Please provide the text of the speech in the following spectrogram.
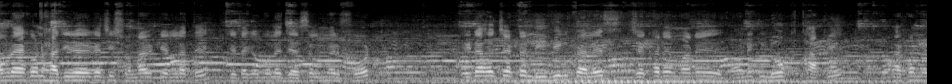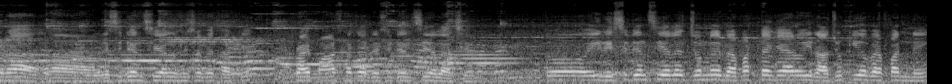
আমরা এখন হাজির হয়ে গেছি সোনার কেল্লাতে, যেটাকে বলে জেসলমের ফোর্ট। এটা হচ্ছে একটা লিভিং প্যালেস, যেখানে মানে অনেক লোক থাকে। এখন ওরা রেসিডেন্সিয়াল হিসেবে থাকে। প্রায় পাঁচ হাজার রেসিডেন্সিয়াল আছে। তো এই রেসিডেন্সিয়ালের জন্য ব্যাপারটাকে আর ওই রাজকীয় ব্যাপার নেই।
